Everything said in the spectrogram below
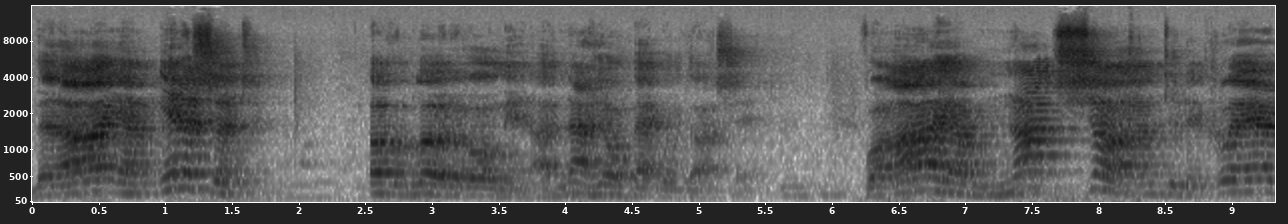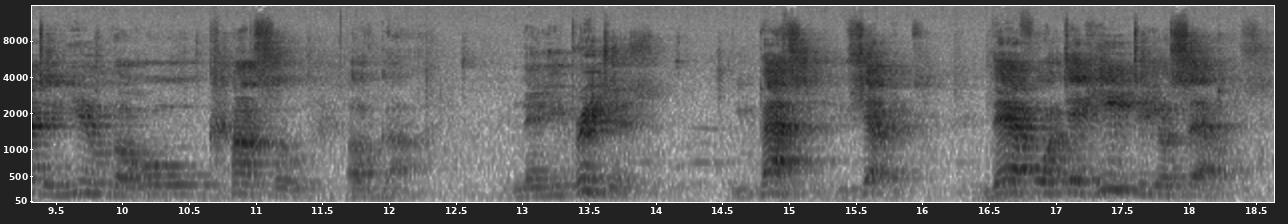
that I am innocent of the blood of all men. I have not held back what God said. For I have not shunned to declare to you the whole counsel of God. And then you preachers, you pastors, you shepherds, therefore take heed to yourselves,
